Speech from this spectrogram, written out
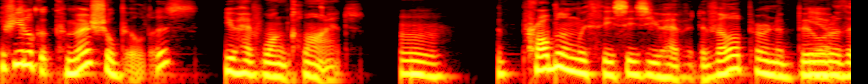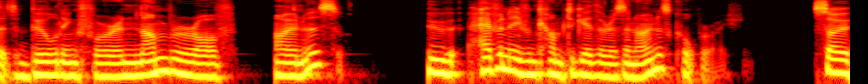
if you look at commercial builders, you have one client. Mm. The problem with this is you have a developer and a builder Yep. that's building for a number of owners who haven't even come together as an owners corporation. So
